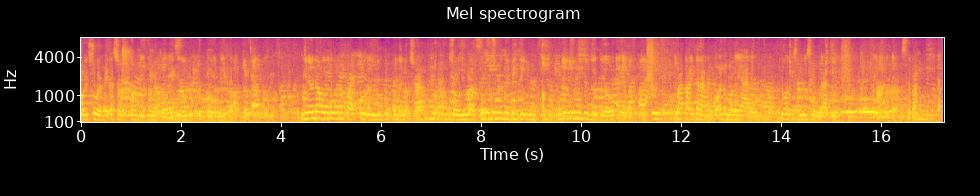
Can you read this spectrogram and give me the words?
for sure may kasunod tong video na to. Hindi dudugtong ko yun dito. Hindi na ako gagawa ng part 2, ilulugtong ko na lang siya. So, yung, mga, yung susunod na video, yung susunod na video, is ipapakita namin kung anong mangyayari doon sa mismo graduation day ni Dex, di ba?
